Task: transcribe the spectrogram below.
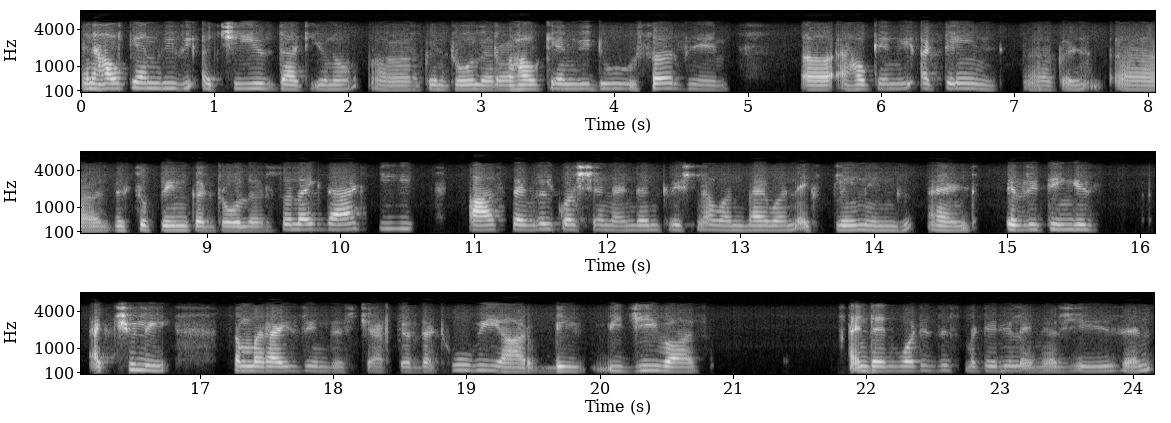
and how can we achieve that you know uh, controller or how can we do serve him uh, how can we attain uh, uh, the supreme controller? So like that he asked several questions and then krishna one by one explaining and everything is actually summarized in this chapter that who we are we, we jivas and then what is this material energy is and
